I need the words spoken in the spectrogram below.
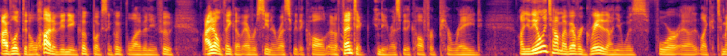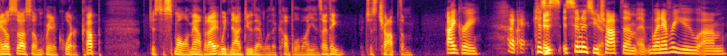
I've looked at a lot of Indian cookbooks and cooked a lot of Indian food. I don't think I've ever seen a recipe that called an authentic Indian recipe that called for pureed onion. The only time I've ever grated onion was for uh, like a tomato sauce. I'll grate a quarter cup, just a small amount, but I would not do that with a couple of onions. I think just chop them. I agree. Okay. Because as, as soon as you yeah. chop them, uh, whenever you um,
